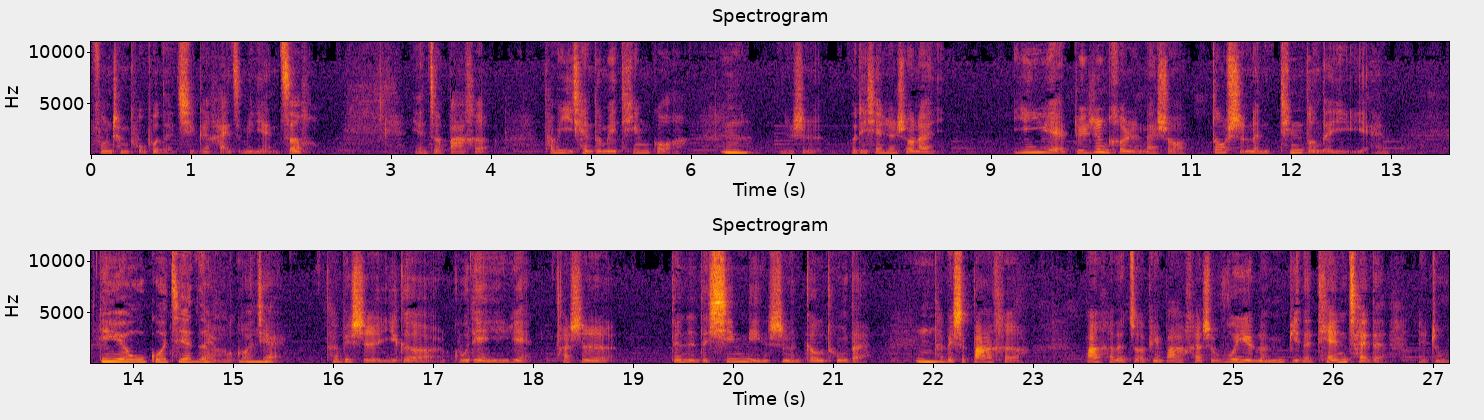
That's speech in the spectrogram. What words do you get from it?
风尘仆仆的去跟孩子们演奏，演奏巴赫，他们以前都没听过啊。嗯就是沃迪先生说了，音乐对任何人来说都是能听懂的语言，音乐无国界的对，无国界。特别是一个古典音乐，它是跟人的心灵是能沟通的。嗯特别是巴赫，巴赫的作品，巴赫是无与伦比的天才的那种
